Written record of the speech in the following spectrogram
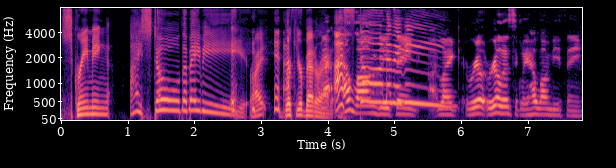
screaming, "I stole the baby!" Right, Brooke, you're better at it. I how long stole do you the think, baby! like, real, realistically, how long do you think,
